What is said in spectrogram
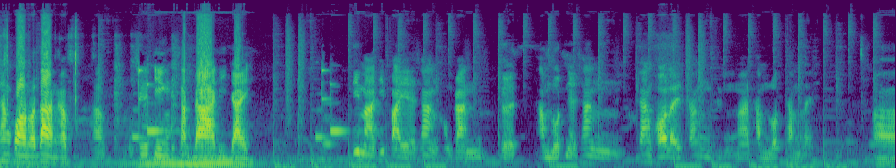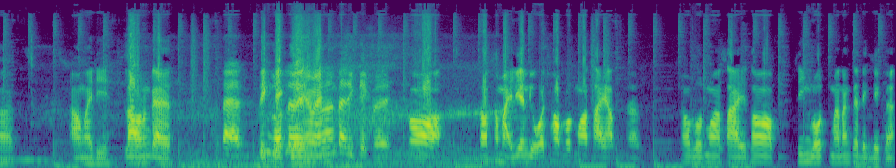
ช่างปอนวัดด่านครับ ครับ ชื่อจริงศักดาดีใจ ที่มาที่ไปอะช่างของการเกิดทำรถเนี่ยช่างช่างเพราะอะไรช่างถึงมาทำรถทำอะไรอ่าเอาไงดีเราตั้งแต่แต่ซิ่งรถเด็กๆเลยใช่ไหม ตั้งแต่เด็ก ๆ เลยก็ตอนสมัยเรียนอยู่ก็ชอบรถมอไซค์ครับครับชอบรถมอไซค์ชอบซิ่งรถมาตั้งแต่เด็ก ๆ แล้ว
